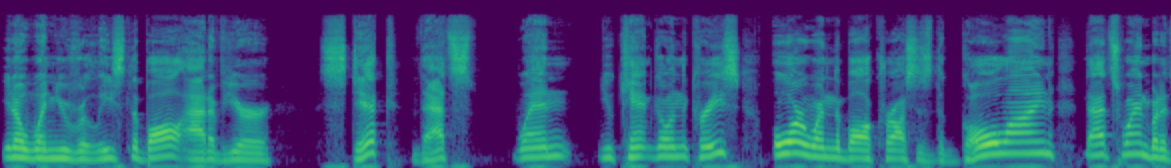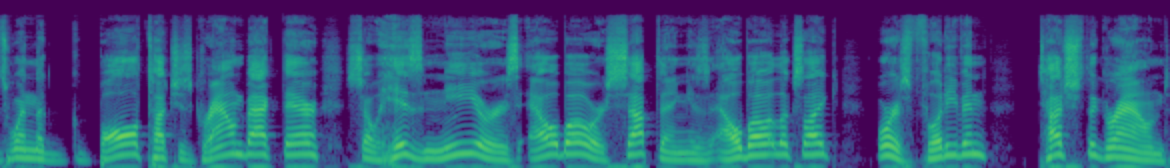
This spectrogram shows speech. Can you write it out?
you know, when you release the ball out of your stick, that's when you can't go in the crease, or when the ball crosses the goal line, that's when, but it's when the ball touches ground back there. So his knee or his elbow or something, his elbow, it looks like, or his foot even, touched the ground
